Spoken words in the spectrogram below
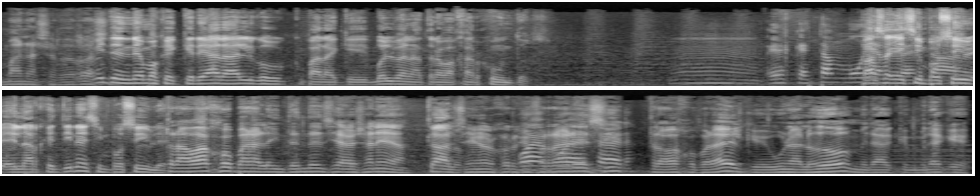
manager de A mí Racing. tendríamos que crear algo para que vuelvan a trabajar juntos. Mm, es que están muy Pasa que es imposible, en Argentina es imposible. Trabajo para la Intendencia de Avellaneda. Claro. El señor Jorge Bueno, ser. trabajo para él, que una a los dos, mirá que, mirá que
